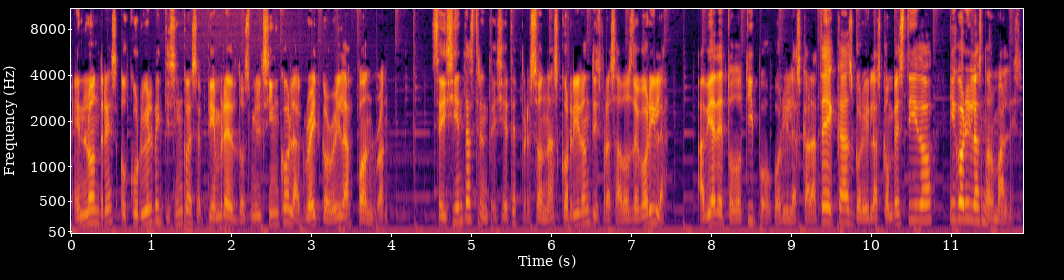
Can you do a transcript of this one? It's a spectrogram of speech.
en Londres ocurrió el 25 de septiembre del 2005 la Great Gorilla Fun Run. 637 personas corrieron disfrazados de gorila. Había de todo tipo, gorilas karatecas, gorilas con vestido y gorilas normales.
